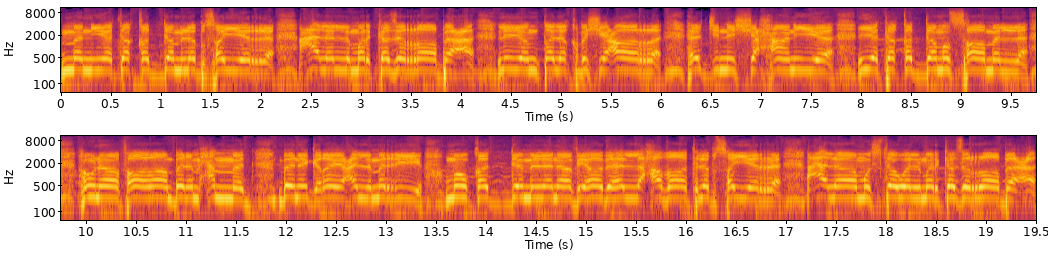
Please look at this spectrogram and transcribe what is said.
من يتقدم لبصير على المركز الرابع لينطلق بشعار هجن الشحانية يتقدم الصامل هنا فاران بن محمد بن قريع المري مقدم لنا في هذه اللحظات لبصير على مستوى المركز الرابع.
